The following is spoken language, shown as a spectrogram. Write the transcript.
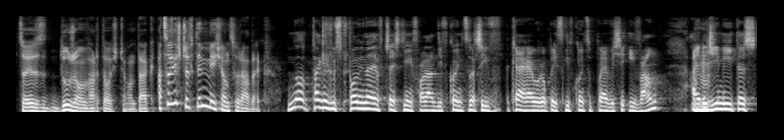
co jest dużą wartością, tak? A co jeszcze w tym miesiącu, Radek? No, tak jak już wspominałem wcześniej, w Holandii w końcu, znaczy w krajach europejskich w końcu pojawi się Iwan, ale będziemy mieli też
